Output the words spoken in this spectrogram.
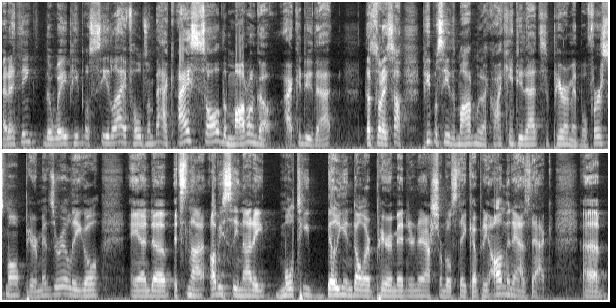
And I think the way people see life holds them back. I saw the model and go, I could do that. That's what I saw. People see the model and like, oh, I can't do that. It's a pyramid. Well, first of all, pyramids are illegal. And uh, it's not, obviously, not a multi billion dollar pyramid international real estate company on the NASDAQ. Uh,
